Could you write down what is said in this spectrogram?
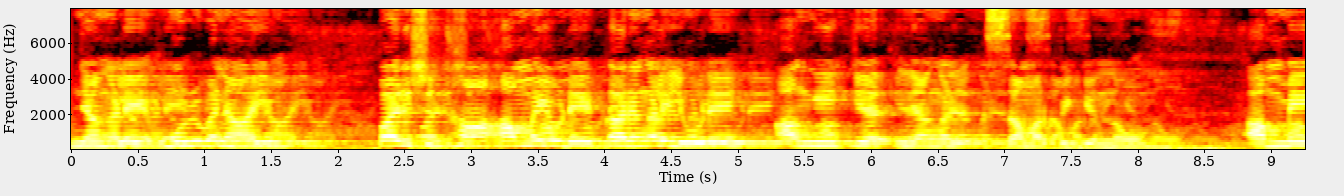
ഞങ്ങളെ മുഴുവനായും പരിശുദ്ധ അമ്മയുടെ കരങ്ങളിലൂടെ അങ്ങേക്ക് ഞങ്ങൾ സമർപ്പിക്കുന്നു. അമ്മേ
